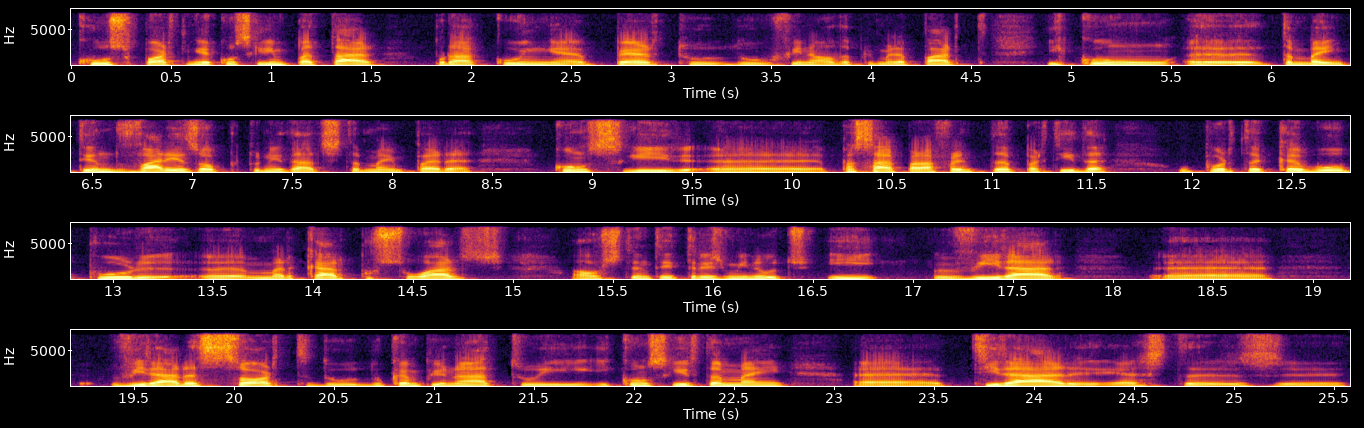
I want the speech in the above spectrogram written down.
com o Sporting a conseguir empatar por Acunha perto do final da primeira parte e com uh, também tendo várias oportunidades também para conseguir passar para a frente da partida, o Porto acabou por marcar por Soares aos 73 minutos e virar virar a sorte do, do campeonato e, e, conseguir também uh, tirar estas, uh,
